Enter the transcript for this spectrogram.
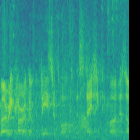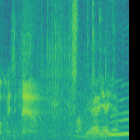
Murray Corrigan please report to the station commander's office now? Yeah, yeah, yeah.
